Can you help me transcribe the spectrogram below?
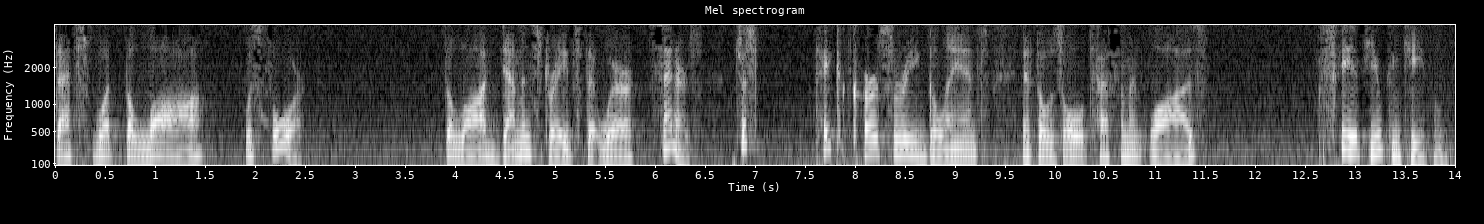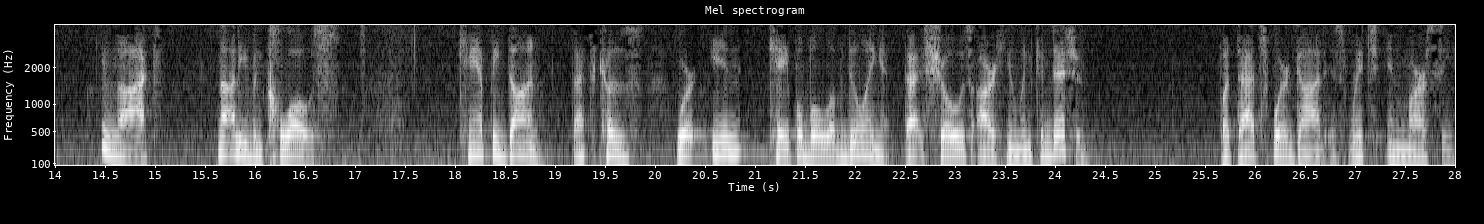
That's what the law was for. The law demonstrates that we're sinners. Just take a cursory glance at those Old Testament laws. See if you can keep them. Not. Not even close. Can't be done. That's because we're incapable of doing it. That shows our human condition. But that's where God is rich in mercy.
